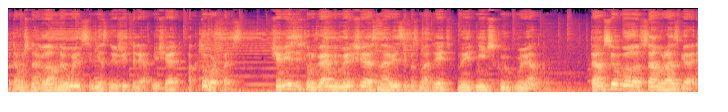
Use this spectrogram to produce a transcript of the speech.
потому что на главной улице местные жители отмечают Октоберфест. Чем ездить кругами, мы решили остановиться и посмотреть на этническую гулянку. Там все было в самом разгаре.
